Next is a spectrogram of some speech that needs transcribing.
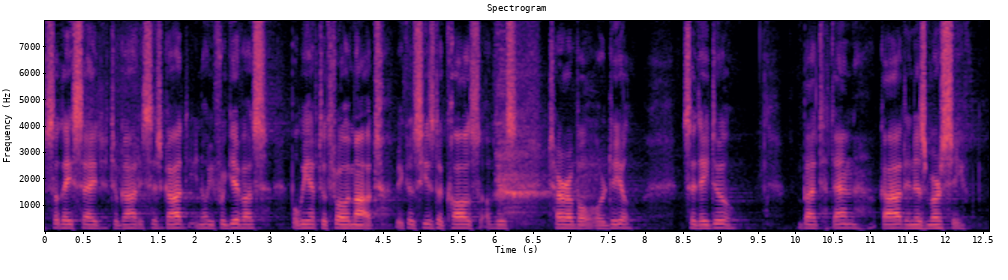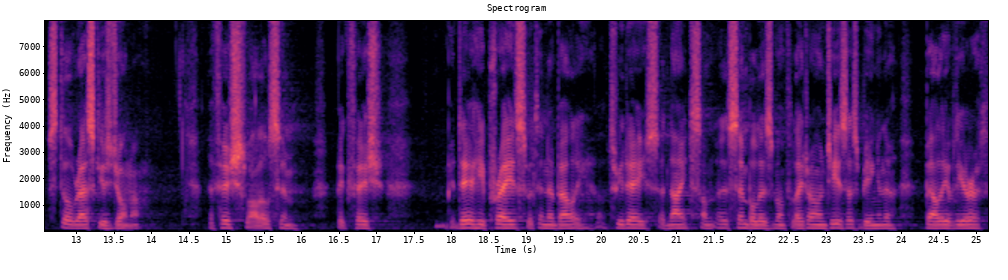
so they said to God, He says, God, you know, you forgive us, but we have to throw him out because he's the cause of this terrible ordeal. So they do. But then God, in His mercy, still rescues Jonah. The fish swallows him, big fish. There he prays within the belly of three days at night, some symbolism of later on Jesus being in the belly of the earth.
